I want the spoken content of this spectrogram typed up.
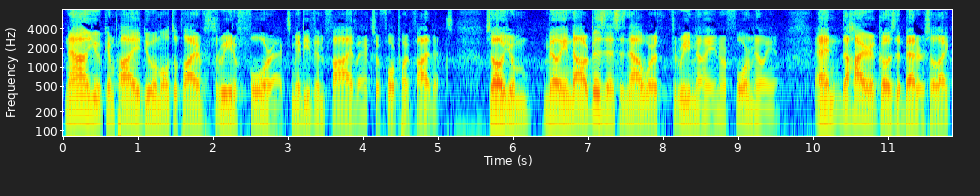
now you can probably do a multiplier of 3 to 4x, maybe even 5x or 4.5x. So your million dollar business is now worth 3 million or 4 million. And the higher it goes, the better. So, like,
